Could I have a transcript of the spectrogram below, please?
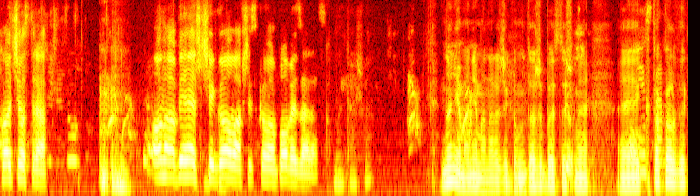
Chodź siostra. Ona, wiesz, księgowa, wszystko wam powie zaraz. Komentarze? No nie ma, nie ma na razie komentarzy, bo jesteśmy e, Jestem. ktokolwiek...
